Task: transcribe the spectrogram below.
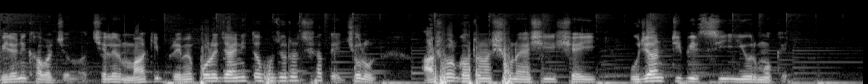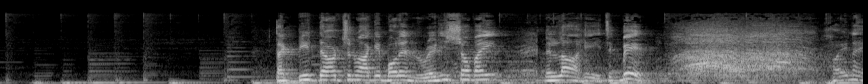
বিরিয়ানি খাওয়ার জন্য। ছেলের মা কি প্রেমে পড়ে যায়নি তো হুজুরের সাথে? চলুন আসল ঘটনা শুনে আসি সেই উজান টিভির সিইওর মুখে। তাকবীর দেওয়ার জন্য আগে বলেন রেডি সবাই? লিল্লাহি তাকবীর হয় নাই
